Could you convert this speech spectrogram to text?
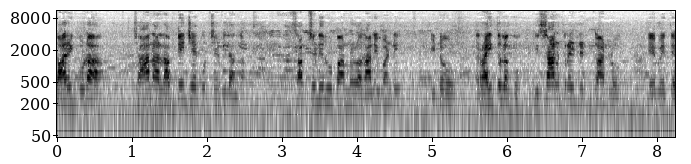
వారికి కూడా చాలా లబ్ధి చేకూర్చే విధంగా సబ్సిడీ రూపంలో కానివ్వండి ఇటు రైతులకు కిసాన్ క్రెడిట్ కార్డులు ఏవైతే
